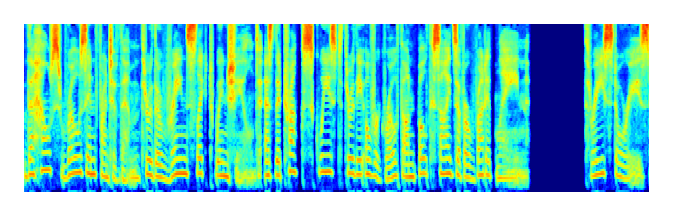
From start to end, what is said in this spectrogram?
The house rose in front of them through the rain slicked windshield as the truck squeezed through the overgrowth on both sides of a rutted lane. Three stories,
